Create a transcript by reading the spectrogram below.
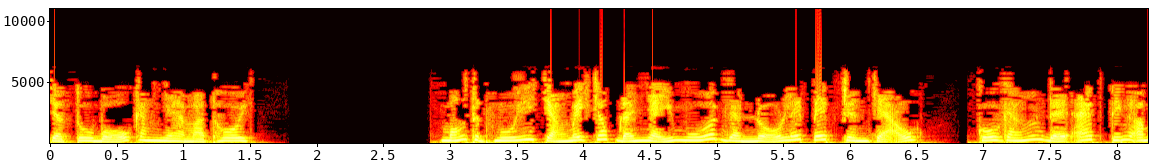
và tu bổ căn nhà mà thôi. Món thịt muối chẳng mấy chốc đã nhảy múa và nổ lép bép trên chảo, cố gắng để áp tiếng ấm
